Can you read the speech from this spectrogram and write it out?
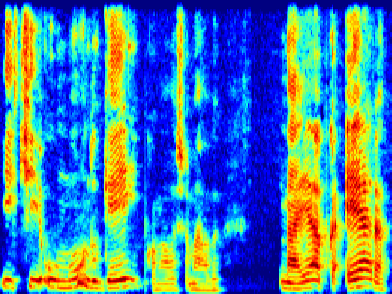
e que o mundo gay, como ela chamava, na época era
